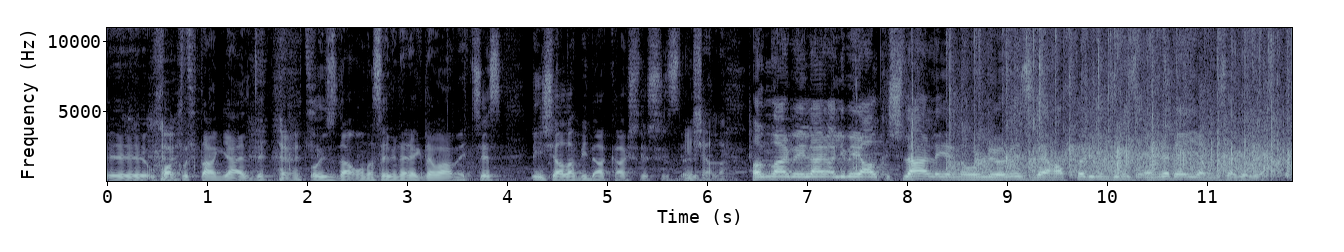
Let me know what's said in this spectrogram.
e, ufaklıktan geldi. Evet. O yüzden ona sevinerek devam edeceğiz. İnşallah bir daha karşılaşırız. Ali. İnşallah. Hanımlar beyler Ali Bey'i alkışlarla yerine uğurluyoruz ve hafta birincimiz Emre Bey yanımıza geliyor.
